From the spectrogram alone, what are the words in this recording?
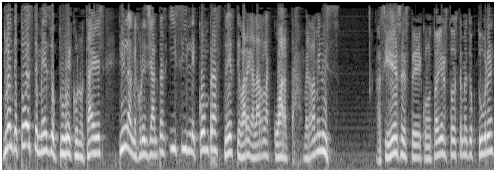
durante todo este mes de octubre Econotires tiene las mejores llantas y si le compras tres te va a regalar la cuarta, ¿verdad mi Luis? Así es, este, con Tires todo este mes de octubre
